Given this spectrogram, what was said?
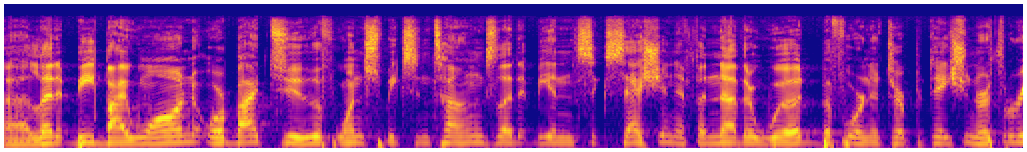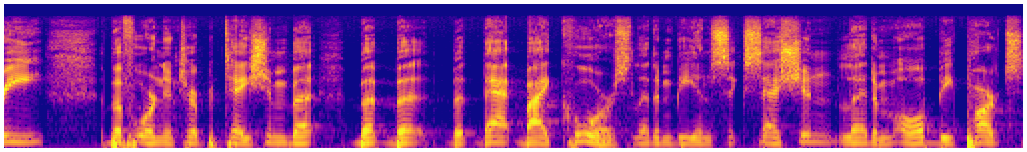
Uh, let it be by one or by two. If one speaks in tongues, let it be in succession. If another would, before an interpretation, or three before an interpretation. But but but but that by course. Let them be in succession. Let them all be parts,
